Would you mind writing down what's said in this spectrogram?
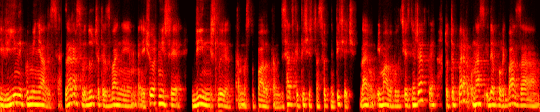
і війни помінялися. Зараз ведуться так звані, якщо раніше війни йшли там, наступали там десятки тисяч на сотні тисяч, да, і мали величезні жертви, то тепер у нас іде боротьба за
